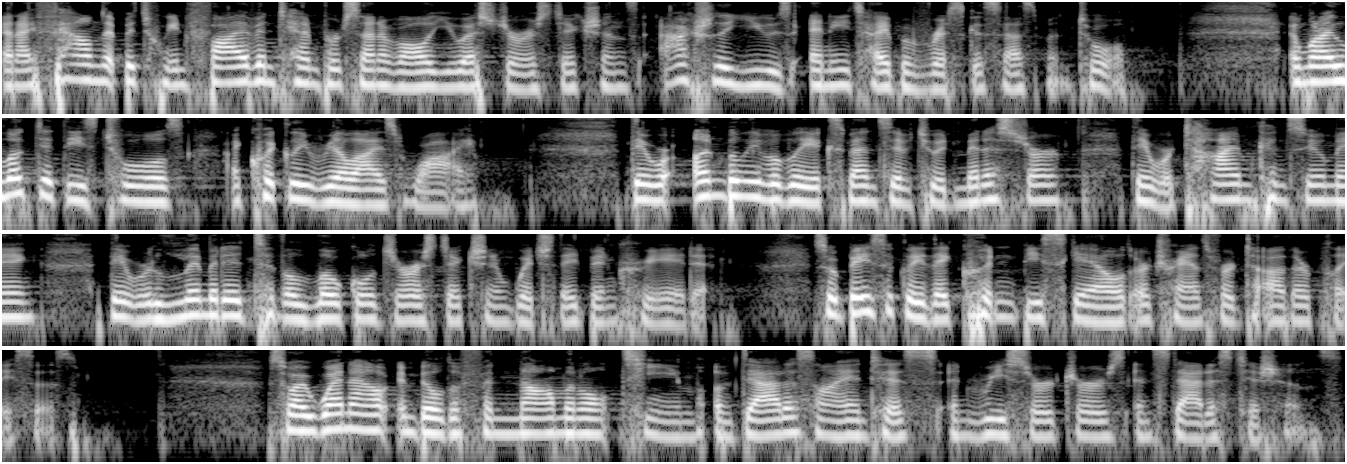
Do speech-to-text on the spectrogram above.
and I found that between 5 and 10% of all US jurisdictions actually use any type of risk assessment tool. And when I looked at these tools, I quickly realized why. They were unbelievably expensive to administer, they were time consuming, they were limited to the local jurisdiction in which they'd been created. So basically, they couldn't be scaled or transferred to other places. So I went out and built a phenomenal team of data scientists and researchers and statisticians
